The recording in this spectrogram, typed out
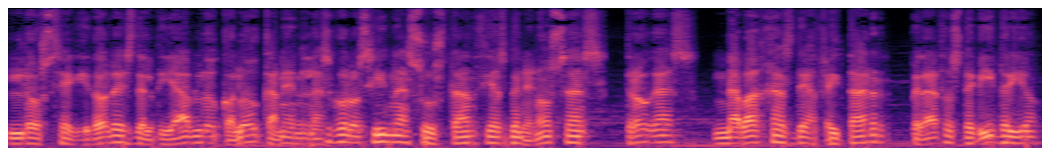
Los seguidores del diablo colocan en las golosinas sustancias venenosas, drogas, navajas de afeitar, pedazos de vidrio,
